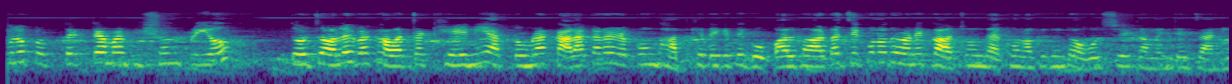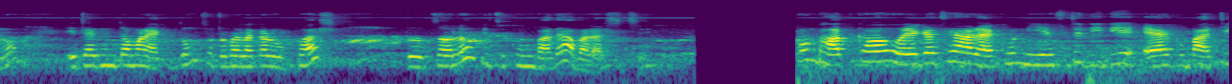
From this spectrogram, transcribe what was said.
এগুলো প্রত্যেকটা আমার ভীষণ প্রিয়। তো চলো এবার খাবারটা খেয়ে নিই। আর তোমরা কারা কারা এরকম ভাত খেতে খেতে গোপাল ভাঁড় বা যে কোনো ধরনের কার্টুন দেখো, আমাকে কিন্তু অবশ্যই কমেন্টে জানিও। এটা কিন্তু আমার একদম ছোটোবেলাকার অভ্যাস। তো চলো কিছুক্ষণ বাদে আবার আসছি। এখন ভাত খাওয়া হয়ে গেছে আর এখন নিয়ে এসছে দিদি এক বাটি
